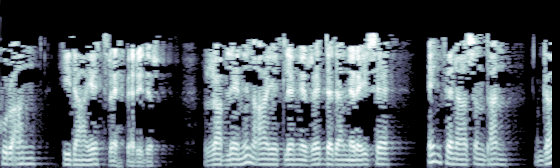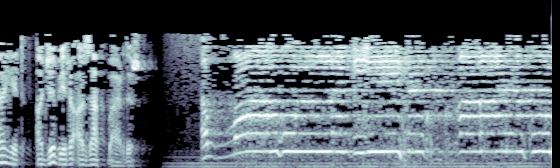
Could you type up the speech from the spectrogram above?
Kur'an hidayet rehberidir. Rablerinin ayetlerini reddedenlere ise en fenasından gayet acı bir azap vardır. الله الذي سخر لكم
